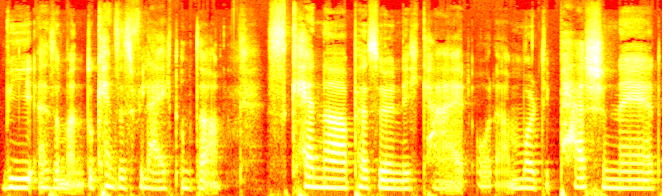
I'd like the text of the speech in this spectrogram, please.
wie, also man, du kennst es vielleicht unter Scanner-Persönlichkeit oder Multipassionate.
